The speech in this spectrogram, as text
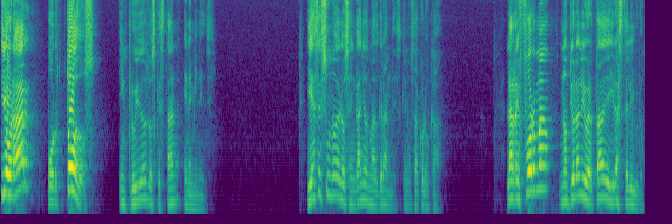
Y orar por todos, incluidos los que están en eminencia. Y ese es uno de los engaños más grandes que nos ha colocado. La reforma nos dio la libertad de ir a este libro.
